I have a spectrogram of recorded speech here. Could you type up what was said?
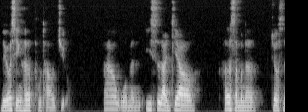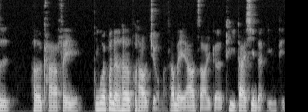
流行喝葡萄酒。那我们伊斯兰教喝什么呢？就是喝咖啡，因为不能喝葡萄酒嘛，他们也要找一个替代性的饮品。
